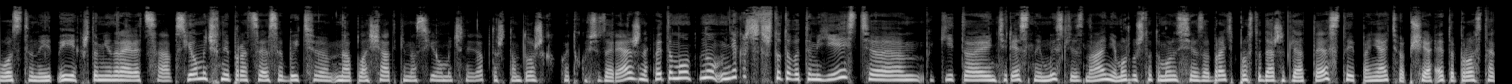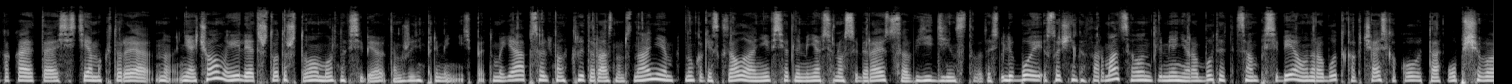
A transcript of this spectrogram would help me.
производственный. И что мне нравится съемочные процессы, быть э, на площадке на съемочной, да, потому что там тоже какое-то такое все заряжено. Поэтому, ну, мне кажется, что-то в этом есть, э, какие-то интересные мысли, знания. Может быть, что-то можно себе забрать просто даже для теста и понять вообще, это просто какая-то система, которая ну, ни о чем, или это что-то, что можно в себе там жизнь применить. Поэтому я абсолютно открыта разным знаниям. Ну, как я сказала, они все для меня все равно собираются в единство. То есть любой источник информации, он для меня не работает сам по себе, а он работает как часть какого-то общего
